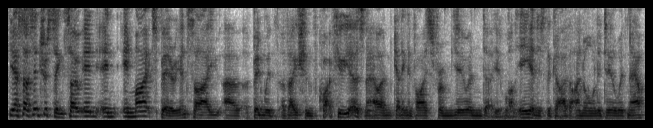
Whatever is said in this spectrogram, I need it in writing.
Yes, that's interesting. So, in, in, in my experience, I uh, have been with Ovation for quite a few years now and getting advice from you. And, uh, well, Ian is the guy that I normally deal with now.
